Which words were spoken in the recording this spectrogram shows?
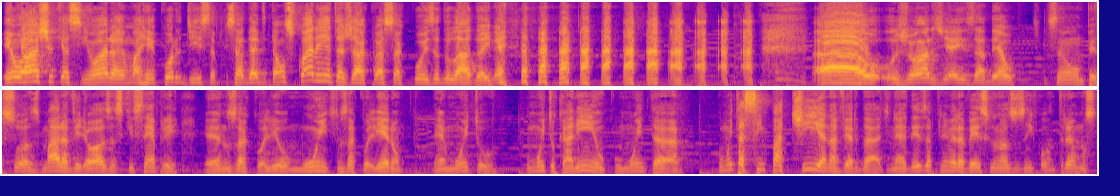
eu acho que a senhora é uma recordista, porque você deve estar uns 40 já com essa coisa do lado aí, né? ah, o Jorge e a Isabel são pessoas maravilhosas que sempre eh, nos acolheu muito, nos acolheram né, muito com muito carinho, com muita com muita simpatia, na verdade, né? Desde a primeira vez que nós nos encontramos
